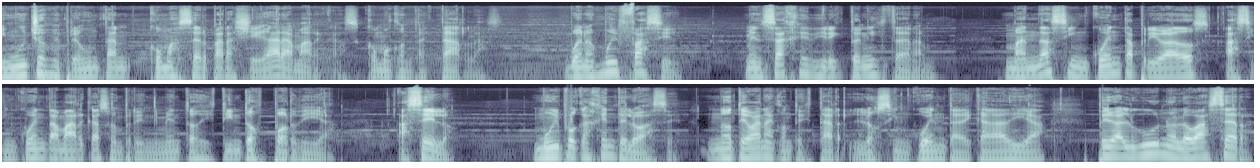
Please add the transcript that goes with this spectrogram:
Y muchos me preguntan cómo hacer para llegar a marcas, cómo contactarlas. Bueno, es muy fácil. Mensaje directo en Instagram. Mandá 50 privados a 50 marcas o emprendimientos distintos por día. Hacelo. Muy poca gente lo hace. No te van a contestar los 50 de cada día, pero alguno lo va a hacer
